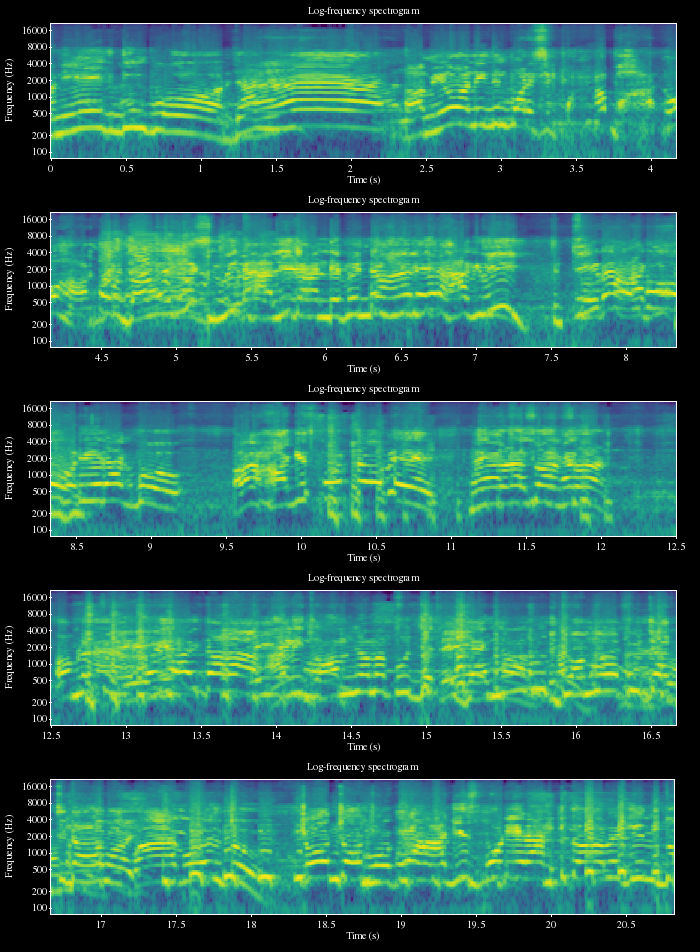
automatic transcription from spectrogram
অনেক দিন পর জানিস? হ্যাঁ আমিও অনেকদিন পরে এসেছি। ভালো হাঁকবো জানি তুই খালি গান্ডে পেন্ডে হাগবি কি হাগি করব? পরিয়ে রাখব। আর হাগিস পড়তে হবে। হ্যাঁ। আমরা দাঁড়া। আমি জমজমাপুর জমজমাপুর যাচ্ছি দাঁড়া ভাই। পাগল তো। চ চ চ। তোকে হাগিস রাখতে হবে কিন্তু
